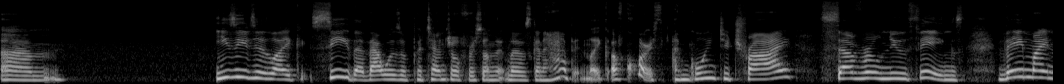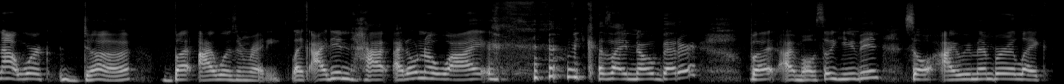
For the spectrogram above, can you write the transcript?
um easy to like see that that was a potential for something that was going to happen. Like, of course, I'm going to try several new things. They might not work, duh, but I wasn't ready. Like, I didn't have, I don't know why, because I know better, but I'm also human. So I remember, like,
